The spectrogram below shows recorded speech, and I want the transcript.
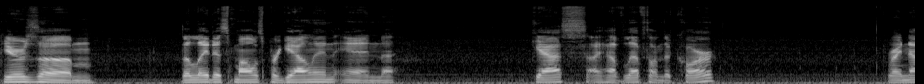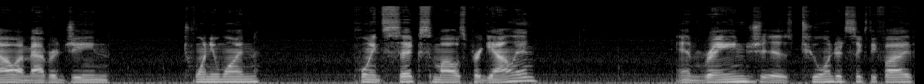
Here's um the latest miles per gallon and gas I have left on the car. Right now I'm averaging 21.6 miles per gallon and range is 265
